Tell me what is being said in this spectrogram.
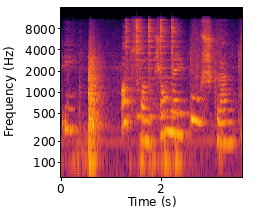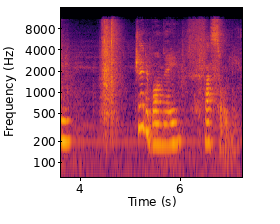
I odsączone pół szklanki czerwonej fasoli.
